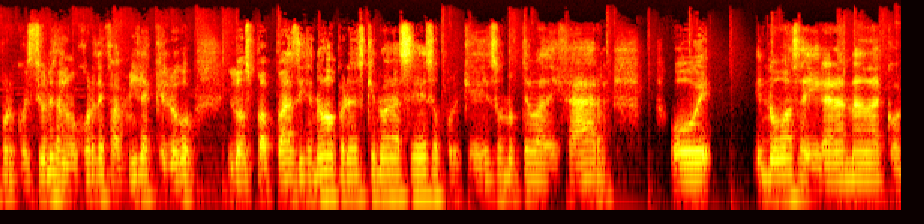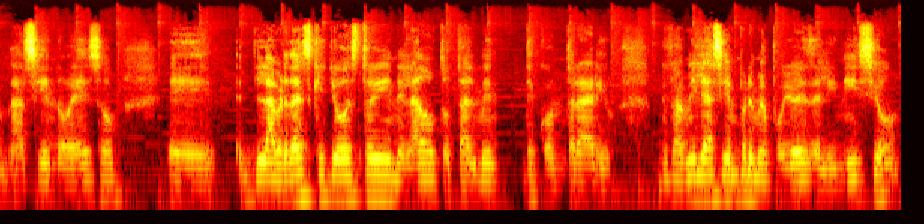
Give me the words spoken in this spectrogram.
por cuestiones a lo mejor de familia, que luego los papás dicen, no, pero es que no hagas eso porque eso no te va a dejar, o eh, no vas a llegar a nada con haciendo eso. Eh, la verdad es que yo estoy en el lado totalmente contrario. Mi familia siempre me apoyó desde el inicio,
